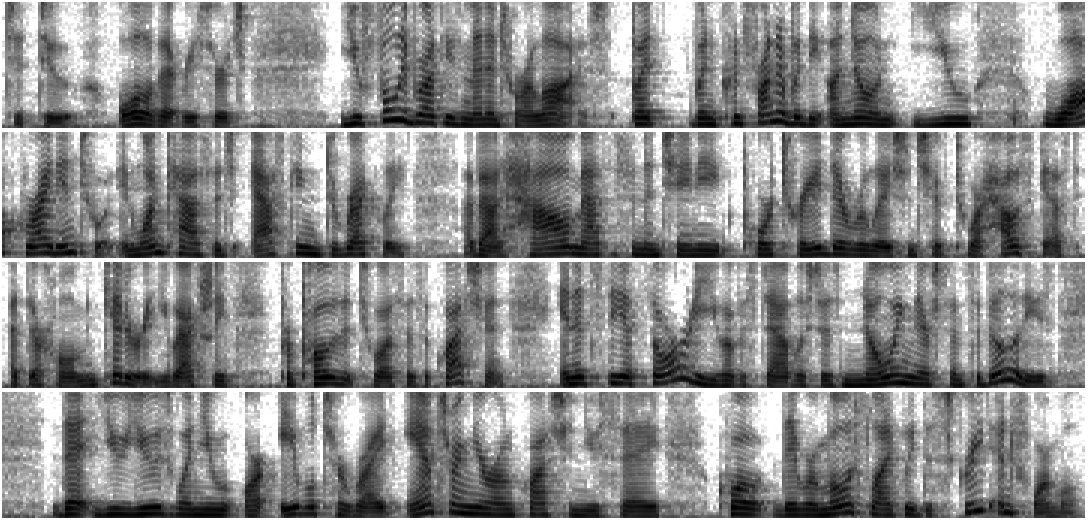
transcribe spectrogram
to, to all of that research, you fully brought these men into our lives. But when confronted with the unknown, you walk right into it. In one passage, asking directly about how Matthiessen and Cheney portrayed their relationship to a house guest at their home in Kittery. You actually propose it to us as a question. And it's the authority you have established as knowing their sensibilities that you use when you are able to write. Answering your own question, you say, quote, they were most likely discreet and formal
